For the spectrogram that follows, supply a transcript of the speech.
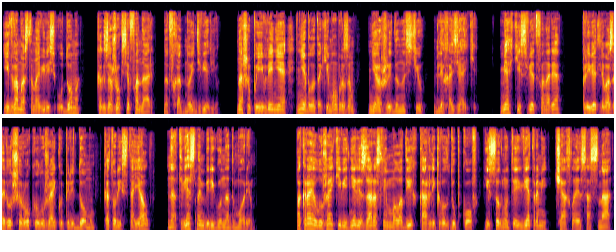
Едва мы остановились у дома, как зажегся фонарь над входной дверью. Наше появление не было таким образом неожиданностью для хозяйки. Мягкий свет фонаря приветливо озарил широкую лужайку перед домом, который стоял на отвесном берегу над морем. По краю лужайки виднелись заросли молодых карликовых дубков и согнутые ветрами чахлая сосна,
